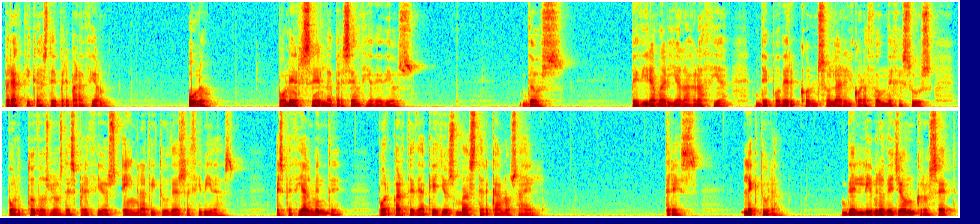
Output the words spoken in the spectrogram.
Prácticas de preparación. 1. Ponerse en la presencia de Dios. 2. Pedir a María la gracia de poder consolar el corazón de Jesús por todos los desprecios e ingratitudes recibidas, especialmente por parte de aquellos más cercanos a Él. 3. Lectura. Del libro de John Crosset,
